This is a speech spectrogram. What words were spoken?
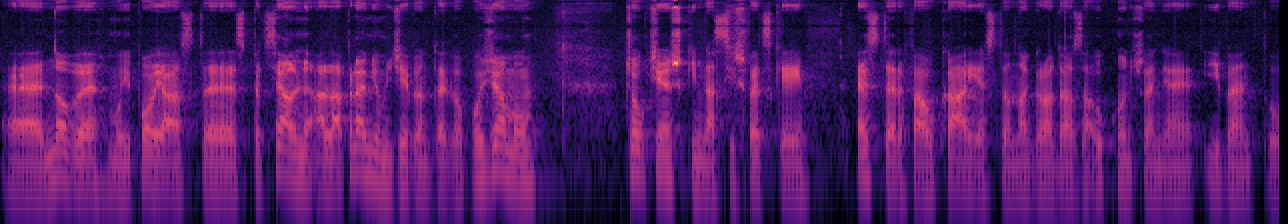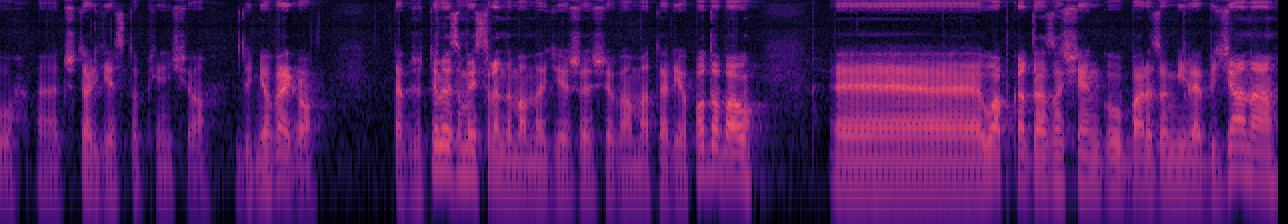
E, Nowy mój pojazd e, specjalny ala premium 9 poziomu. Czołg ciężki nacji szwedzkiej Ester VK. Jest to nagroda za ukończenie eventu e, 45-dniowego. Także tyle z mojej strony. Mam nadzieję, że się Wam materiał podobał. E, Łapka dla zasięgu bardzo mile widziana.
